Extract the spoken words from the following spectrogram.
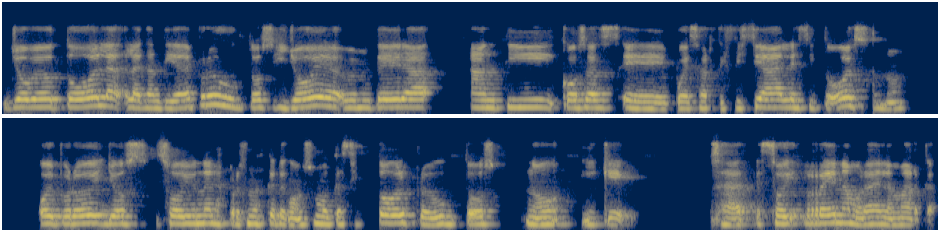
yo veo toda la, cantidad de productos y yo eh, obviamente era anti cosas eh, pues artificiales y todo eso, ¿no? Hoy por hoy yo soy una de las personas que te consumo casi todos los productos, ¿no? Y que, o sea, soy re enamorada de la marca.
